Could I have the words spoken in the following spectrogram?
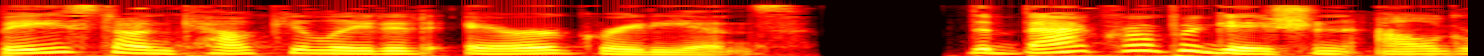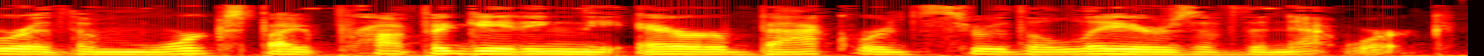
based on calculated error gradients. The backpropagation algorithm works by propagating the error backwards through the layers of the network.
